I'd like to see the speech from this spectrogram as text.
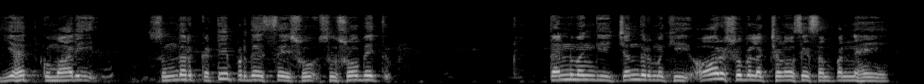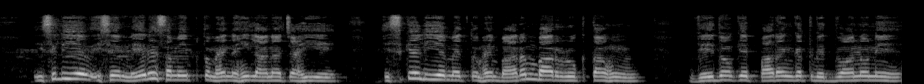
यह कुमारी सुंदर कटे प्रदेश से सुशोभित तनमंगी चंद्रमुखी और शुभ लक्षणों से संपन्न है। इसलिए इसे मेरे समीप तुम्हें नहीं लाना चाहिए। इसके लिए मैं तुम्हें बारंबार रोकता हूँ। वेदों के पारंगत विद्वानों ने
